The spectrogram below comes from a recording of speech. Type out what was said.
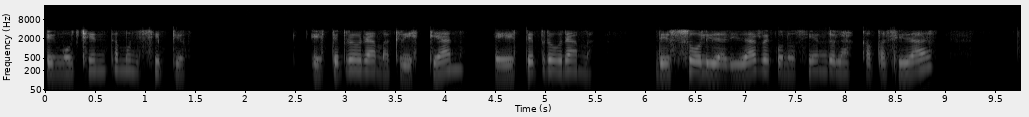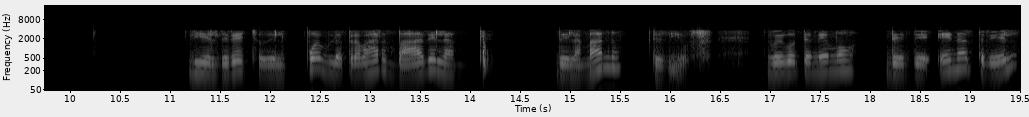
en 80 municipios. Este programa cristiano, este programa de solidaridad reconociendo las capacidades y el derecho del pueblo a trabajar va adelante, de la mano de Dios. Luego tenemos desde Enatrel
